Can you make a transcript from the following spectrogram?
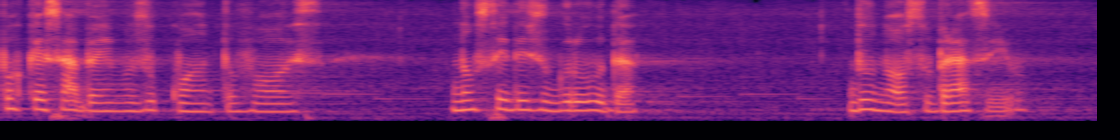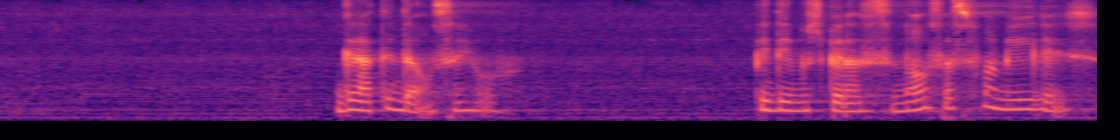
porque sabemos o quanto vós não se desgruda do nosso Brasil. Gratidão, Senhor. Pedimos pelas nossas famílias,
